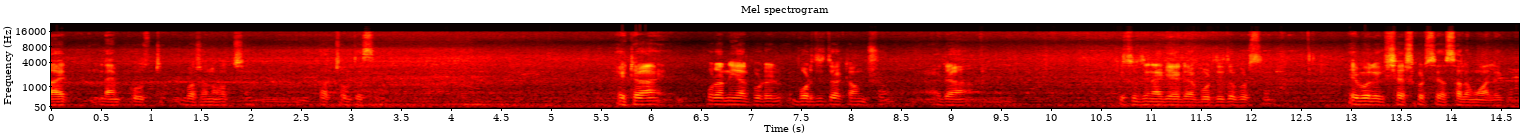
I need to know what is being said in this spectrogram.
লাইট ল্যাম্প পোস্ট বসানো হচ্ছে, কাজ চলতেছে। এটা পুরান এয়ারপোর্টের বর্ধিত একটা অংশ। এটা কিছুদিন আগে এটা বর্ধিত করছে। এ বলে শেষ করছি। আসসালামু আলাইকুম।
